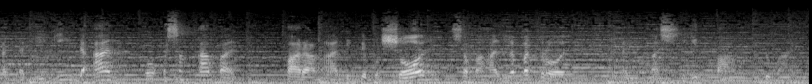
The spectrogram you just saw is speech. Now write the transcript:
at nagiging daan o kasangkapan para ang ating debosyon sa mahal na patron ay mas higit pang lumayo.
